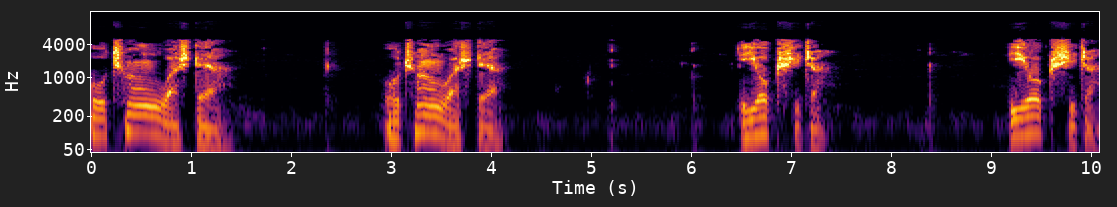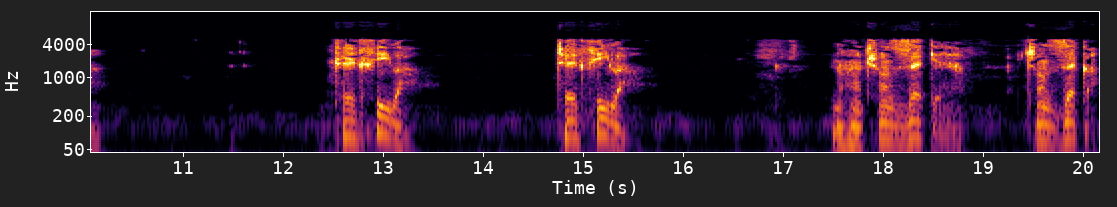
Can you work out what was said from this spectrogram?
O chão wastea. O chão wastea. Yokshita. Yokshita. Tehila. Tehila. Aha, Chanzeke. Chanzeka.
